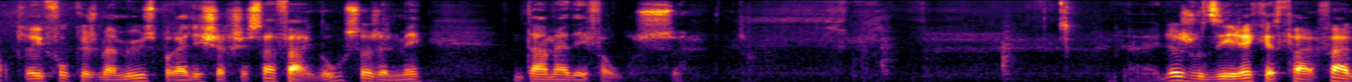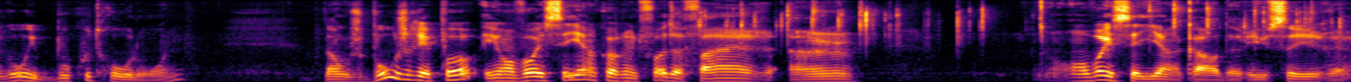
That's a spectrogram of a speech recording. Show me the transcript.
Donc là, il faut que je m'amuse pour aller chercher ça à Fargo. Ça, je le mets dans ma défausse. Là, je vous dirais que Fargo est beaucoup trop loin. Donc, je ne bougerai pas et on va essayer encore une fois de faire un... On va essayer encore de réussir euh,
